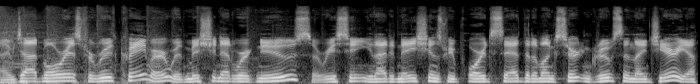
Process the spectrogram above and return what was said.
I'm Todd Morris for Ruth Kramer with Mission Network News. A recent United Nations report said that among certain groups in Nigeria,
